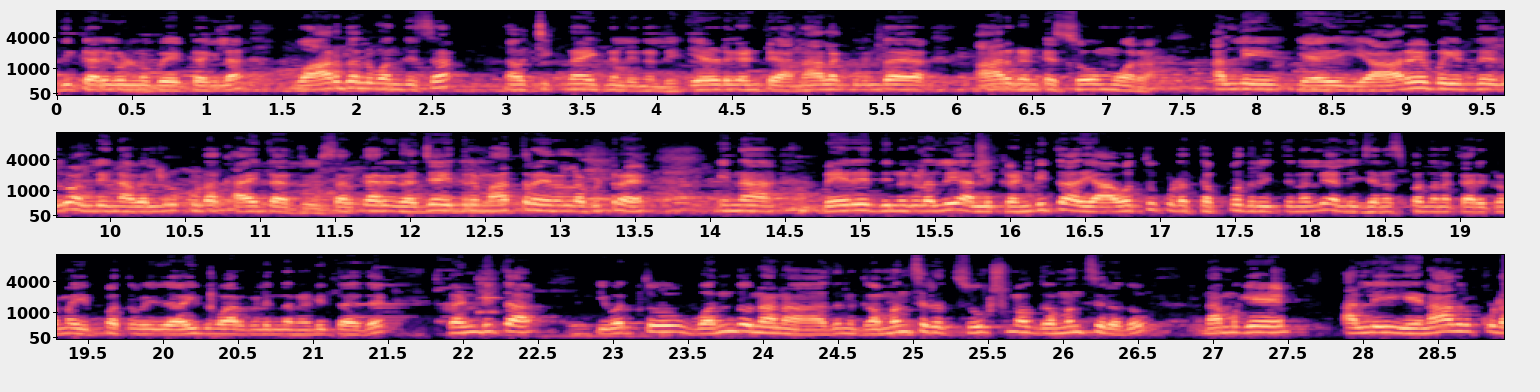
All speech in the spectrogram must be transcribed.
ಅಧಿಕಾರಿಗಳನ್ನೂ ಬೇಕಾಗಿಲ್ಲ. ವಾರದಲ್ಲಿ ಒಂದು ದಿವಸ ನಾವು ಚಿಕ್ಕನಾಯಕನಹಳ್ಳಿನಲ್ಲಿ ಎರಡು ಗಂಟೆ, ನಾಲ್ಕರಿಂದ ಆರು ಗಂಟೆ ಸೋಮವಾರ. ಅಲ್ಲಿ ಯಾರೇ ಬ, ಇದ್ದೇ ಇದ್ದರೂ ಅಲ್ಲಿ ನಾವೆಲ್ಲರೂ ಕೂಡ ಕಾಯ್ತಾ ಇರ್ತೀವಿ. ಸರ್ಕಾರಿ ರಜೆ ಇದ್ದರೆ ಮಾತ್ರ ಇರಲ್ಲ ಬಿಟ್ಟರೆ ಇನ್ನು ಬೇರೆ ದಿನಗಳಲ್ಲಿ ಅಲ್ಲಿ ಖಂಡಿತ ಯಾವತ್ತೂ ಕೂಡ ತಪ್ಪದ ರೀತಿಯಲ್ಲಿ ಅಲ್ಲಿ ಜನಸ್ಪಂದನ ಕಾರ್ಯಕ್ರಮ ಇಪ್ಪತ್ತು, ಐದು ವಾರಗಳಿಂದ ನಡೀತಾ ಇದೆ. ಖಂಡಿತ ಇವತ್ತು ಒಂದು ನಾನು ಅದನ್ನು ಗಮನಿಸಿರೋದು, ಸೂಕ್ಷ್ಮ ಗಮನಿಸಿರೋದು, ನಮಗೆ ಅಲ್ಲಿ ಏನಾದರೂ ಕೂಡ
